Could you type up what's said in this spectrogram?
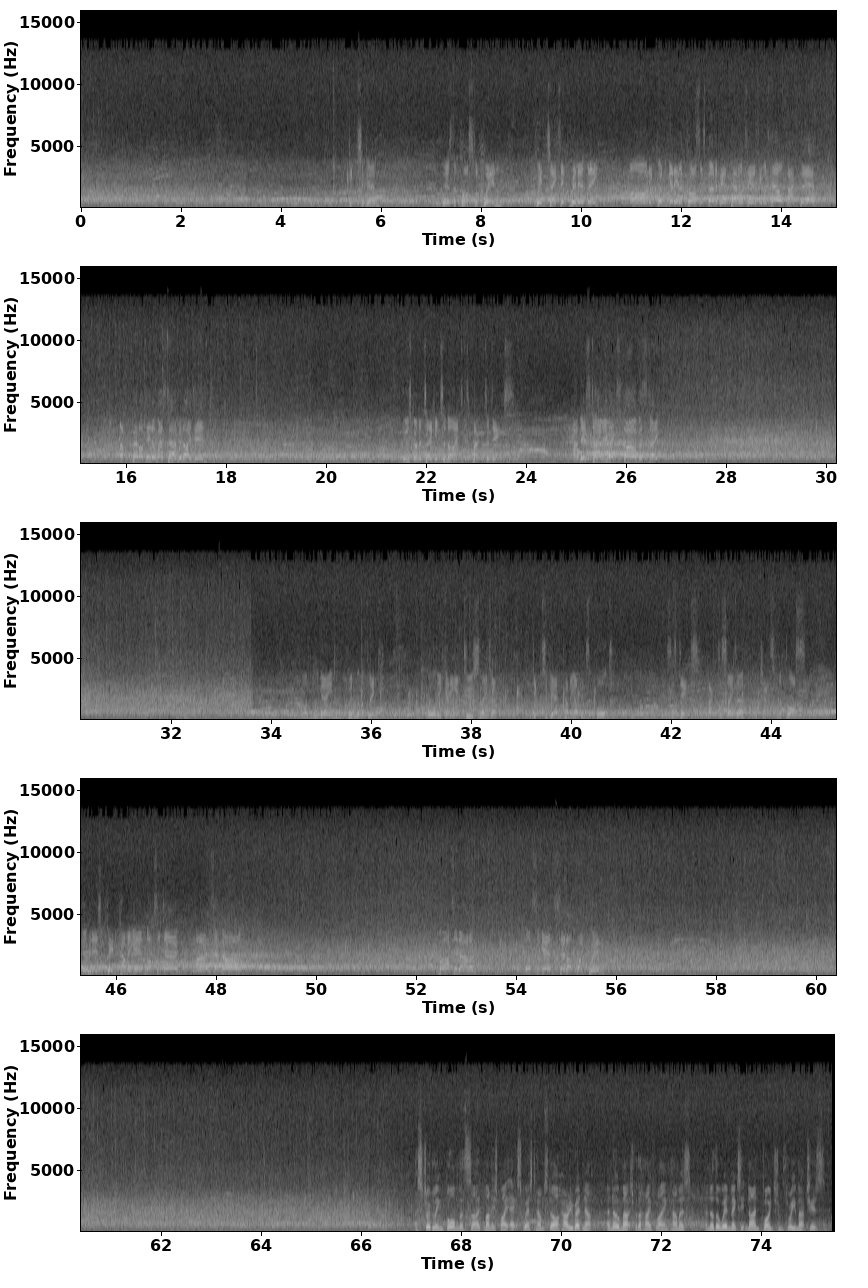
Again. There's the cross for Quinn. Quinn takes it brilliantly. Oh, and he couldn't get it across. It's going to be a penalty as he was held back there. A penalty to West Ham United. Who's going to take it tonight? It's back to Dicks. And this time he makes no mistake. On again. Quinn with a flick. Morley getting it to Slater. Dicks again coming up in support. This is Dicks. Back to Slater. Chance for the cross. There it is. Quinn coming in. Knocks it down. Oh, it's a goal. Martin Allen. Once again set up by Quinn. A struggling Bournemouth side managed by ex-West Ham star Harry Redknapp are no match for the high-flying Hammers. Another win makes it nine points from three matches.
